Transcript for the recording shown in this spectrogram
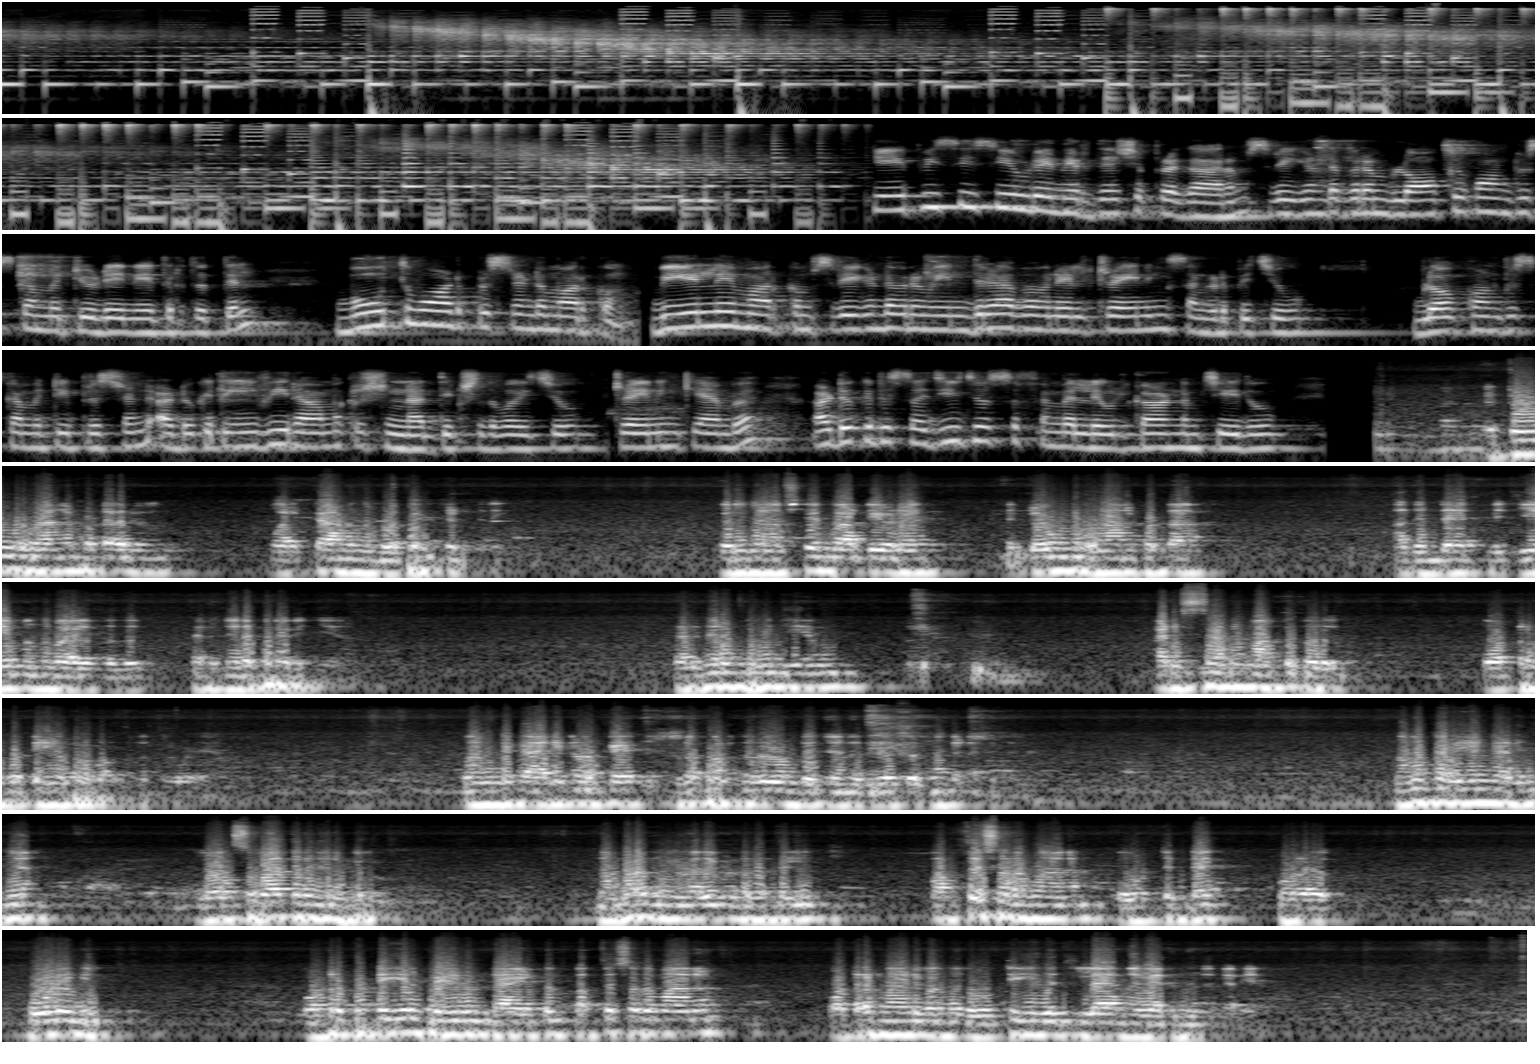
K P C സിയുടെ നിർദ്ദേശപ്രകാരം Sreekandapuram block Congress കമ്മിറ്റിയുടെ നേതൃത്വത്തിൽ ബൂത്ത് വാർഡ് പ്രസിഡന്റുമാർക്കും ബി എൽ എമാർക്കും ശ്രീകണ്ഠപുരം ഇന്ദിരാഭവനിൽ ട്രെയിനിംഗ് സംഘടിപ്പിച്ചു. Block Congress committee president advocate E V Ramakrishnan അധ്യക്ഷത വഹിച്ചു. Training camp advocate Saji Joseph M L A ഉദ്ഘാടനം ചെയ്തു. ഏറ്റവും പ്രധാനപ്പെട്ട ഒരു വർക്കാണ് നമ്മൾ ഏറ്റെടുത്തിരിക്കുന്നത് ഒരു രാഷ്ട്രീയ പാർട്ടിയുടെ ഏറ്റവും പ്രധാനപ്പെട്ട അതിന്റെ വിജയം എന്ന് പറയുന്നത് തെരഞ്ഞെടുപ്പിലെ വിജയമാണ്. തെരഞ്ഞെടുപ്പ് വിജയം അടിസ്ഥാനമാക്കുന്നത് വോട്ടർ പട്ടിക പ്രവർത്തനത്തിലൂടെയാണ്. അതിന്റെ കാര്യങ്ങളൊക്കെ ഇവിടെ പറഞ്ഞതുകൊണ്ട് ഞാൻ അതിലേക്കൊന്നും കിടക്കുന്നില്ല നമുക്കറിയാൻ കഴിഞ്ഞ ലോക്സഭാ തെരഞ്ഞെടുപ്പിൽ നമ്മുടെ നിയോജകമണ്ഡലത്തിൽ പത്ത് ശതമാനം വോട്ടിന്റെ കുറവ് പോളിംഗിൽ വോട്ടർ പട്ടികയിൽ പേരുണ്ടായിട്ടും പത്ത് ശതമാനം വോട്ടർമാർ വന്ന് വോട്ട് ചെയ്തിട്ടില്ല എന്ന കാര്യം നിങ്ങൾക്കറിയാം.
